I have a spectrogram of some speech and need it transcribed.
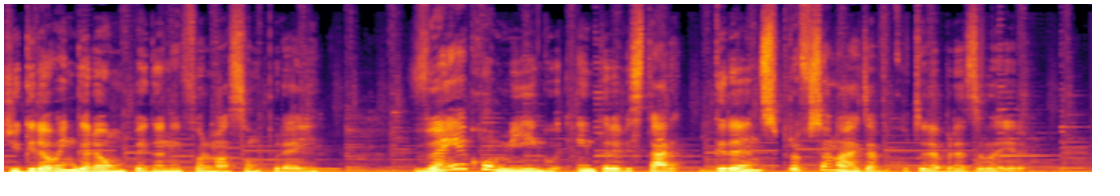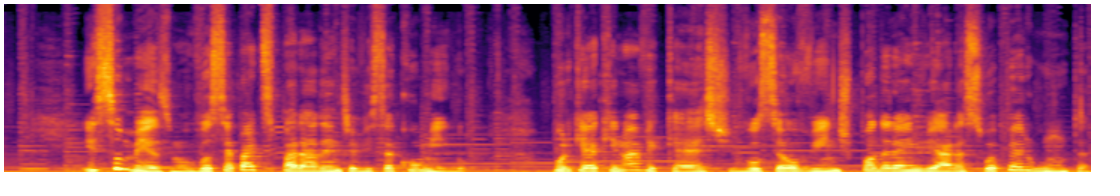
de grão em grão pegando informação por aí, venha comigo entrevistar grandes profissionais da avicultura brasileira. Isso mesmo, você participará da entrevista comigo, porque aqui no Avicast você ouvinte poderá enviar a sua pergunta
